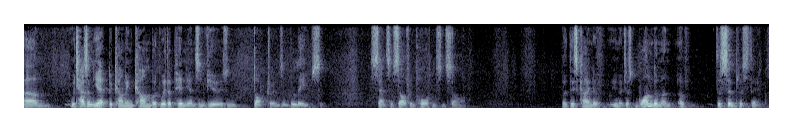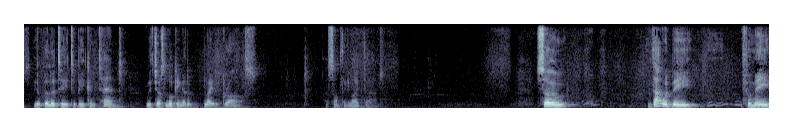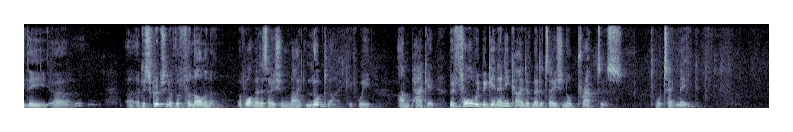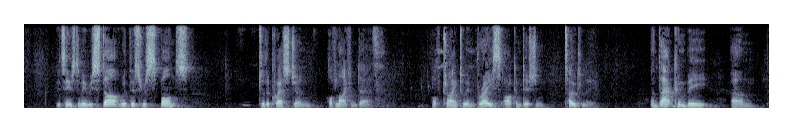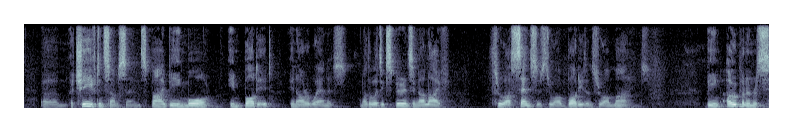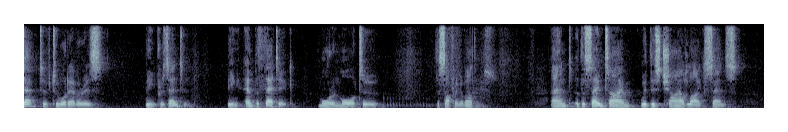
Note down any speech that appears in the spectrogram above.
um, which hasn't yet become encumbered with opinions and views and doctrines and beliefs, and sense of self importance and so on. But this kind of, you know, just wonderment of the simplest things, the ability to be content with just looking at a blade of grass or something like that. So that would be for me, the, uh, a description of the phenomenon of what meditation might look like if we unpack it before we begin any kind of meditation or practice or technique. It seems to me we start with this response to the question of life and death, of trying to embrace our condition totally. And that can be um, um, achieved in some sense by being more embodied in our awareness. In other words, experiencing our life through our senses, through our bodies, and through our minds. Being open and receptive to whatever is being presented. Being empathetic more and more to the suffering of others and at the same time with this childlike sense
